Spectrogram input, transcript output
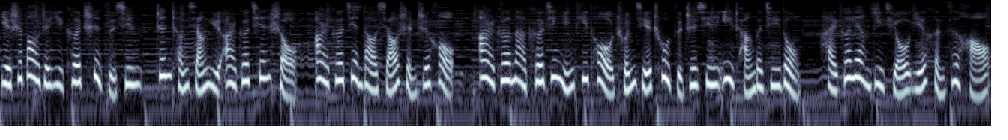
也是抱着一颗赤子心，真诚想与二哥牵手。二哥见到小沈之后，二哥那颗晶莹剔透、纯洁处子之心异常的激动。海哥亮地球也很自豪，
